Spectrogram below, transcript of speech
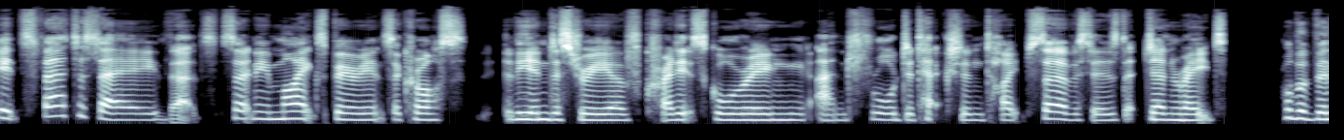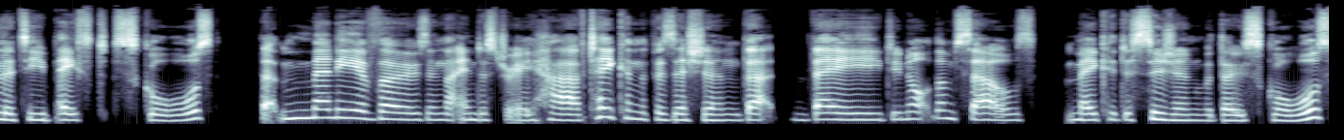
it's fair to say that certainly in my experience across the industry of credit scoring and fraud detection type services that generate probability based scores, that many of those in that industry have taken the position that they do not themselves make a decision with those scores.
